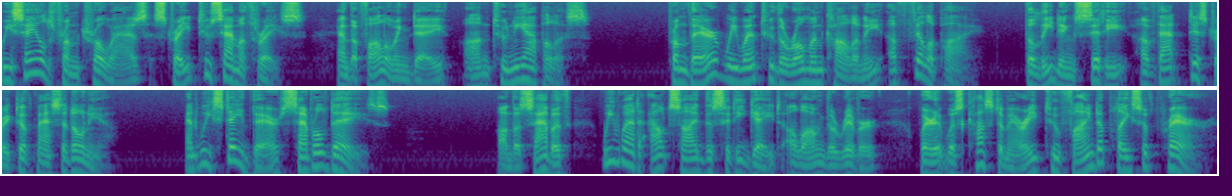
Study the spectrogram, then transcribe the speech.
We sailed from Troas straight to Samothrace, and the following day on to Neapolis. From there we went to the Roman colony of Philippi, the leading city of that district of Macedonia, and we stayed there several days. On the Sabbath, we went outside the city gate along the river, where it was customary to find a place of prayer.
